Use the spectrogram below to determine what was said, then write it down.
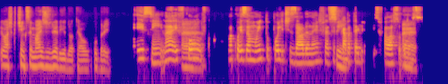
eu acho que tinha que ser mais digerido até eu cobrir. E sim, né? E ficou, é... ficou uma coisa muito politizada, né? Ficava até difícil falar sobre é. isso.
